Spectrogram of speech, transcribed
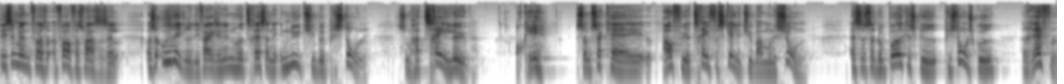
det er simpelthen for, for at forsvare sig selv. Og så udviklede de faktisk i 1960'erne en ny type pistol, som har tre løb, Okay. som så kan øh, affyre tre forskellige typer ammunition. Altså, så du både kan skyde pistolskud, riffel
